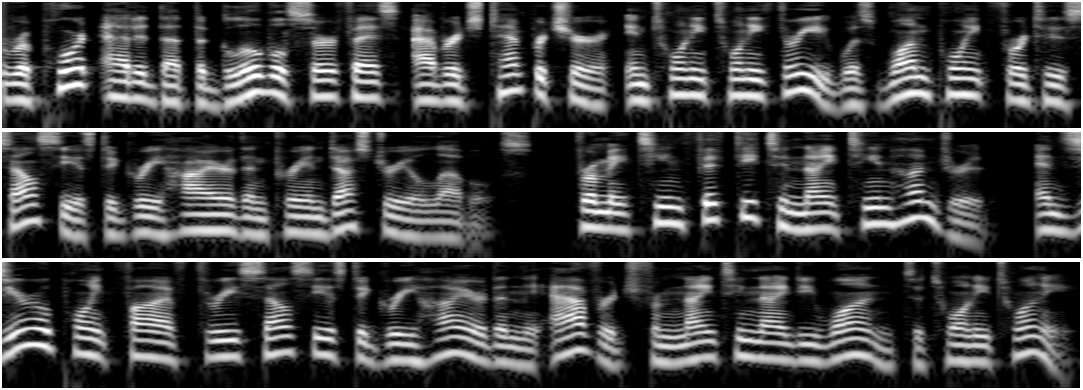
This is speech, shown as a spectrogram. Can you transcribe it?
report added that the global surface average temperature in 2023 was 1.42 Celsius degree higher than pre-industrial levels from 1850 to 1900 and 0.53 Celsius degree higher than the average from 1991 to 2020.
